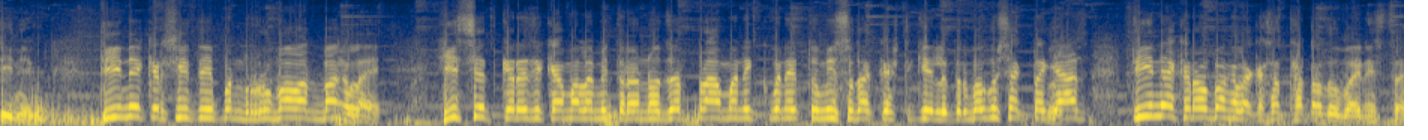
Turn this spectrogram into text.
तीन एकर. तीन एकर शेती पण रुबाबात बांगला आहे. हीच शेतकऱ्याची कामाला मित्रांनो जर प्रामाणिकपणे तुम्ही सुद्धा कष्ट केलं तर बघू शकता की आज तीन एकरावर बांगला कसा थाटात उभा आहे नुसतं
